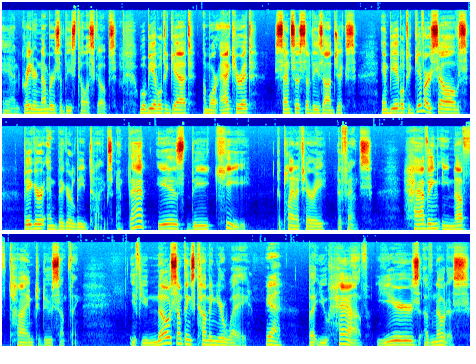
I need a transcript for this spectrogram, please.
and greater numbers of these telescopes, we'll be able to get a more accurate census of these objects and be able to give ourselves bigger and bigger lead times. And that is the key to planetary defense. Having enough time to do something. If you know something's coming your way, Yeah. but you have years of notice,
